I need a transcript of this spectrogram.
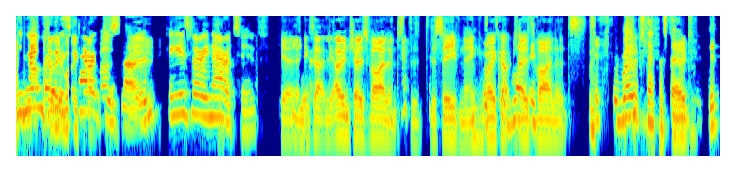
He names all his characters though. He is very narrative. Yeah, exactly. Owen chose violence th- this evening. Woke up, Well, chose it's- violence. It's the roast episode. Did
